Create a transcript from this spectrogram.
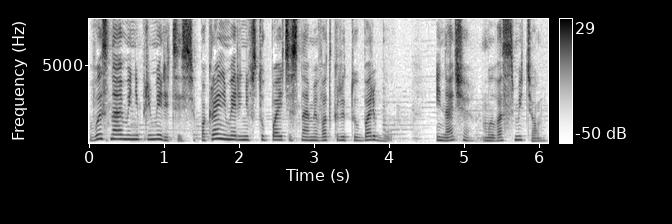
вы с нами не примиритесь, по крайней мере не вступайте с нами в открытую борьбу, иначе мы вас сметем.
